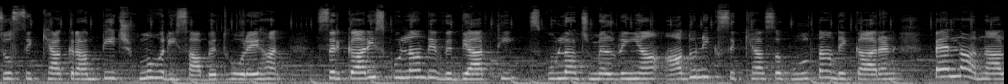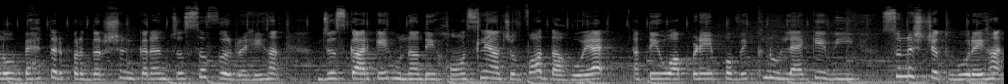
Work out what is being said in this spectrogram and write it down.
ਜੋ ਸਿੱਖਿਆ ਕ੍ਰਾਂਤੀ 'ਚ ਮੋਹਰੀ ਸਾਬਤ ਹੋ ਰਹੇ ਹਨ। ਸਰਕਾਰੀ ਸਕੂਲਾਂ ਦੇ ਵਿਦਿਆਰਥੀ ਸਕੂਲਾਂ 'ਚ ਮਿਲ ਰਹੀਆਂ ਆਧੁਨਿਕ ਸਿੱਖਿਆ ਸਹੂਲਤਾਂ ਦੇ ਕਾਰਨ ਪਹਿਲਾਂ ਨਾਲੋਂ ਬਿਹਤਰ ਪ੍ਰਦਰਸ਼ਨ ਕਰਨ 'ਚ ਸਫਲ ਰਹੇ ਹਨ, ਜਿਸ ਕਰਕੇ ਉਹਨਾਂ ਦੇ ਹੌਸਲਿਆਂ 'ਚ ਵਾਧਾ ਹੋਇਆ ਹੈ ਅਤੇ ਉਹ ਆਪਣੇ ਭਵਿੱਖ ਨੂੰ ਲੈ ਕੇ ਵੀ ਸੁਨਿਸ਼ਚਿਤ ਹੋ ਰਹੇ ਹਨ।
